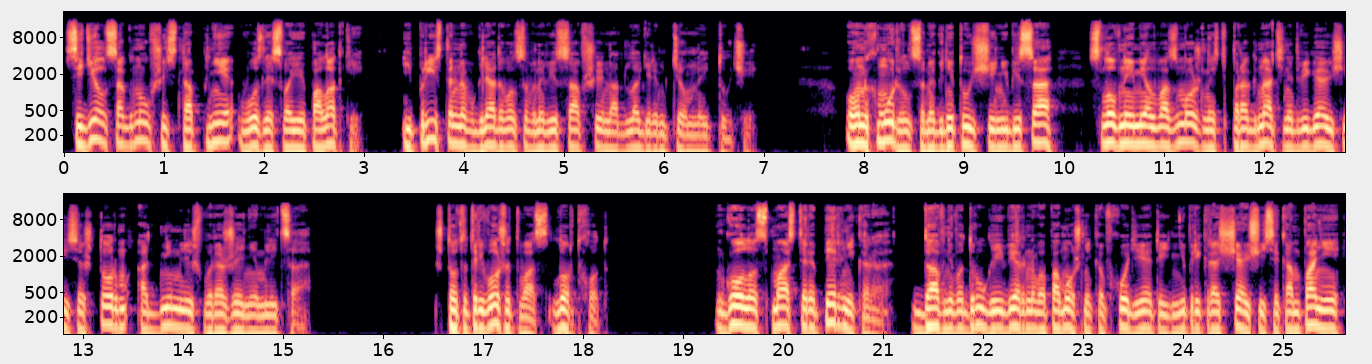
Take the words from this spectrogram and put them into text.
сидел согнувшись на пне возле своей палатки и пристально вглядывался в нависавшие над лагерем темные тучи. Он хмурился на гнетущие небеса, словно имел возможность прогнать надвигающийся шторм одним лишь выражением лица. «Что-то тревожит вас, лорд Хот?» Голос мастера Перникера, давнего друга и верного помощника в ходе этой непрекращающейся кампании,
